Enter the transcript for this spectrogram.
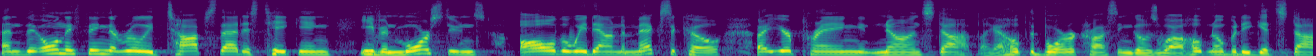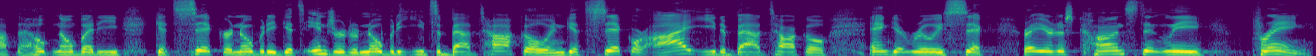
And the only thing that really tops that is taking even more students all the way down to Mexico. Right? You're praying nonstop. Like, I hope the border crossing goes well. I hope nobody gets stopped. I hope nobody gets sick or nobody gets injured or nobody eats a bad taco and gets sick or I eat a bad taco and get really sick. Right? You're just constantly praying.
